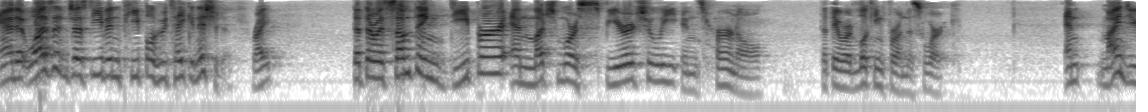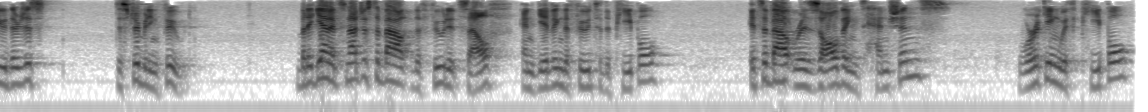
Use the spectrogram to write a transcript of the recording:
And it wasn't just even people who take initiative, right? That there was something deeper and much more spiritually internal that they were looking for in this work. And mind you, they're just distributing food. But again, it's not just about the food itself and giving the food to the people. It's about resolving tensions, working with people,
